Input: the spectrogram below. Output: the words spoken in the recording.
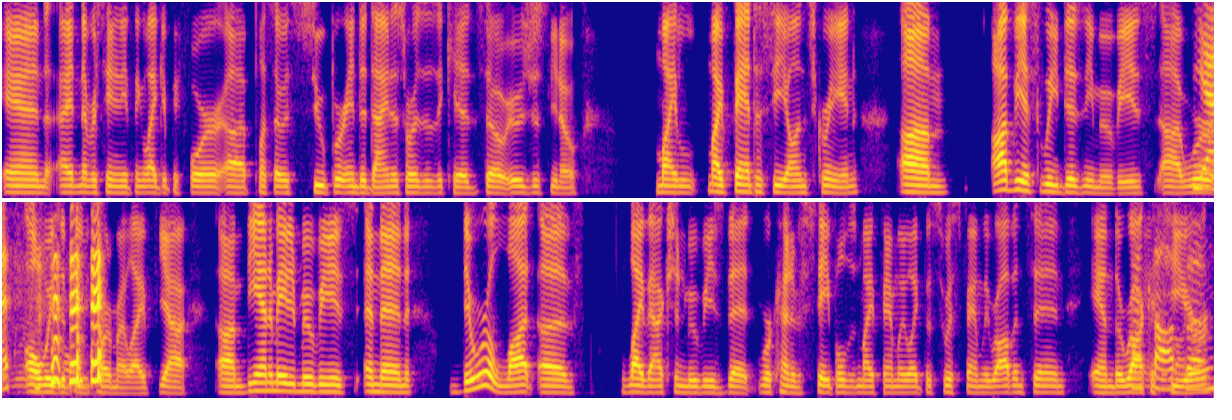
and I had never seen anything like it before. Uh, plus, I was super into dinosaurs as a kid, so it was just, you know, my my fantasy on screen. Um, obviously, Disney movies uh, were Yes. always a big part of my life. Yeah, um, the animated movies, and then there were a lot of live action movies that were kind of staples in my family, like the Swiss Family Robinson and the Rocketeer. awesome.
